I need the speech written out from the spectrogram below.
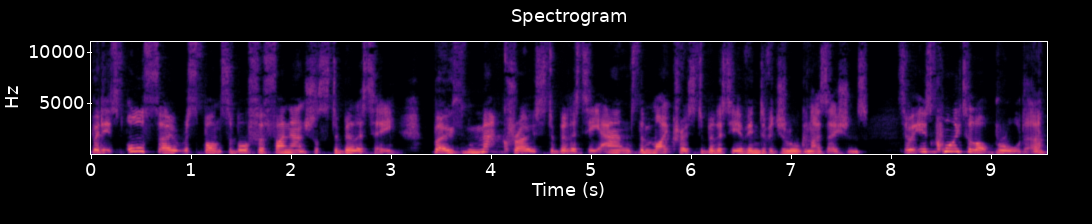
but it's also responsible for financial stability, both macro stability and the micro stability of individual organizations. So it is quite a lot broader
